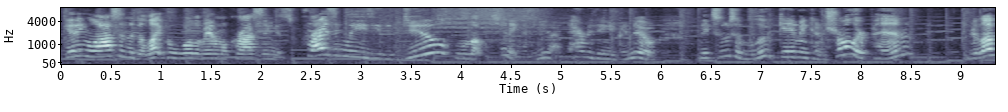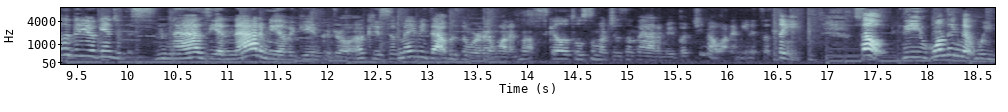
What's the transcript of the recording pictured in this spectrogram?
Getting lost in the delightful world of Animal Crossing is surprisingly easy to do. Well, no kidding, I mean, you have everything you can do. The exclusive Loot Gaming controller pin. If you love the video games with the snazzy anatomy of a game controller. Okay, so maybe that was the word I wanted. Not skeletal so much as anatomy, but you know what I mean. It's a thingy. So, the one thing that we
